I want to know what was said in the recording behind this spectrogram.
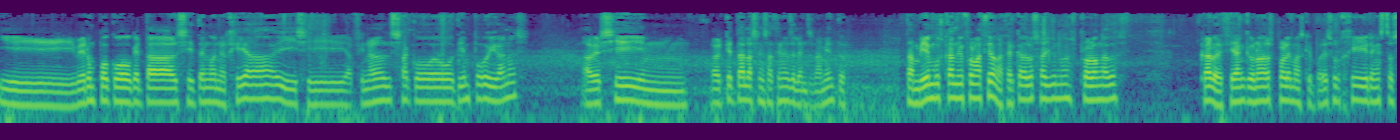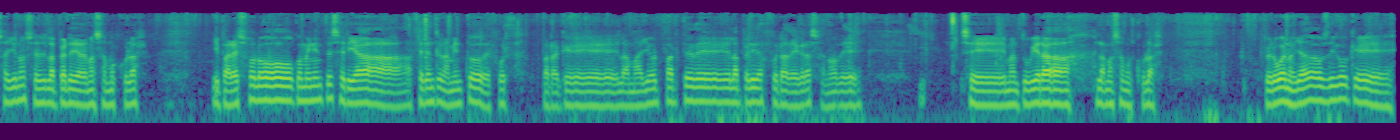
y ver un poco qué tal si tengo energía y si al final saco tiempo y ganas. A ver si... Mm, a ver qué tal las sensaciones del entrenamiento. También buscando información acerca de los ayunos prolongados Claro, decían que uno de los problemas que puede surgir en estos ayunos es la pérdida de masa muscular. Y para eso lo conveniente sería hacer entrenamiento de fuerza, para que la mayor parte de la pérdida fuera de grasa, no de se mantuviera la masa muscular. Pero bueno, ya os digo que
